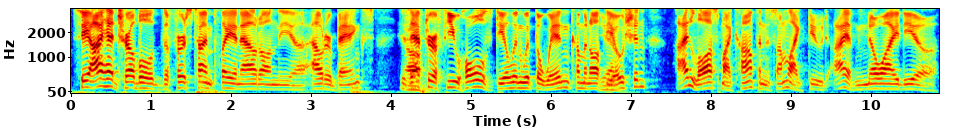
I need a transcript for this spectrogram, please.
See, I had trouble the first time playing out on the uh, Outer Banks. Is Oh. after a few holes dealing with the wind coming off the ocean, I lost my confidence. I'm like, dude, I have no idea.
